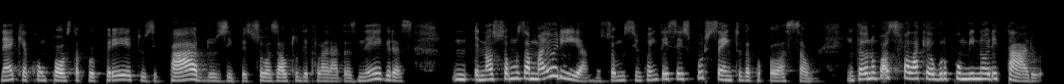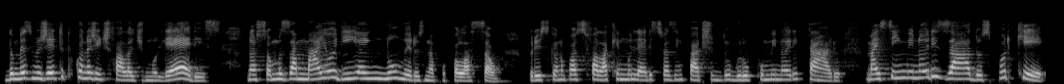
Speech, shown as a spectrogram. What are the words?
né, que é composta por pretos e pardos e pessoas autodeclaradas negras, nós somos a maioria, nós somos 56% da população. Então, eu não posso falar que é o grupo minoritário. Do mesmo jeito que quando a gente fala de mulheres, nós somos a maioria em números na população. Por isso que eu não posso falar que mulheres fazem parte do grupo minoritário, mas sim minorizados. Por quê?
